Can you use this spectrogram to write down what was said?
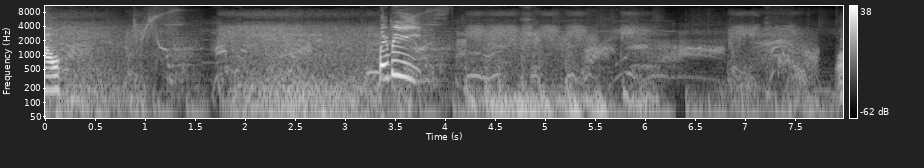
าวๆเบบี้โอ้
